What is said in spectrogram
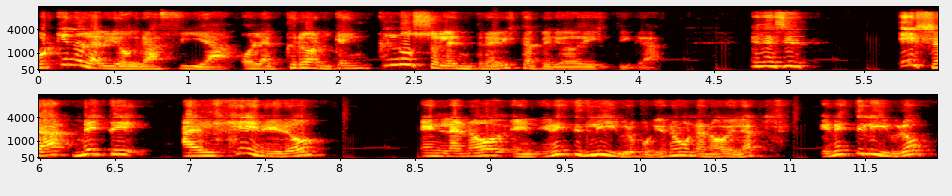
¿Por qué no la biografía o la crónica, incluso la entrevista periodística? Es decir, ella mete al género en, este libro, porque no es una novela, en este libro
